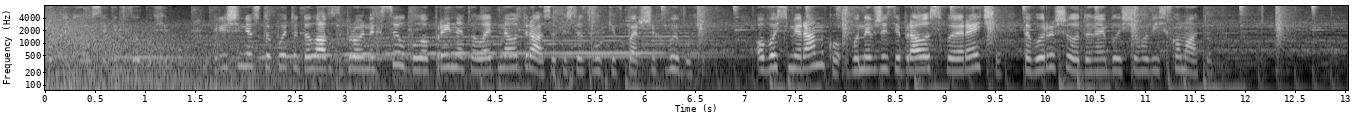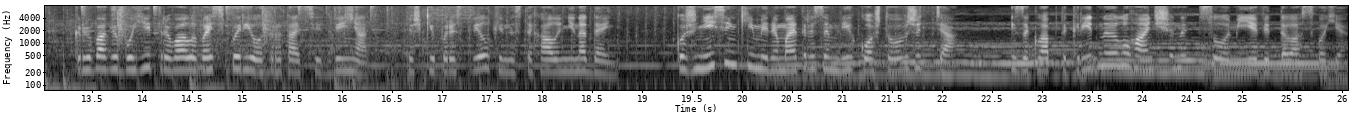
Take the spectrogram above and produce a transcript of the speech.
прокинулися від вибухів. Рішення вступити до лав Збройних сил було прийнято ледь не одразу після звуків перших вибухів. О восьмій ранку вони вже зібрали свої речі та вирушили до найближчого військомату. Криваві бої тривали весь період ротації двійнят. Тяжкі перестрілки не стихали ні на день. Кожнісінький міліметр землі коштував життя, і за клаптик рідної Луганщини Соломія віддала своє.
